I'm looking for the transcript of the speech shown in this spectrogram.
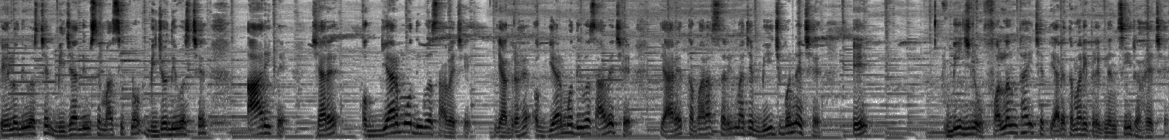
પહેલો દિવસ છે, બીજા દિવસે માસિકનો, બીજો દિવસ છે. આ રીતે જ્યારે અગિયારમો દિવસ આવે છે, યાદ રહે, અગિયારમો દિવસ આવે છે, ત્યારે તમારા શરીરમાં જે બીજ બને છે, એ બીજનું ફલન થાય છે ત્યારે તમારી પ્રેગ્નન્સી રહે છે.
